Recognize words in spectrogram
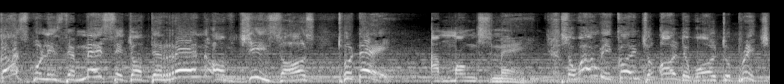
gospel is the message of the reign of Jesus today amongst men. So when we go into all the world to preach,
